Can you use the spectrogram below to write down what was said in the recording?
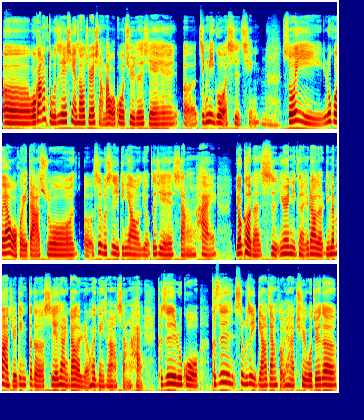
呃，我刚刚读这些信的时候，就会想到我过去的这些呃经历过的事情。嗯、所以，如果要我回答说，呃，是不是一定要有这些伤害？有可能是因为你可能遇到的，你没办法决定这个世界上遇到的人会给你什么样的伤害。可是，如果可是，是不是一定要这样走下去？我觉得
